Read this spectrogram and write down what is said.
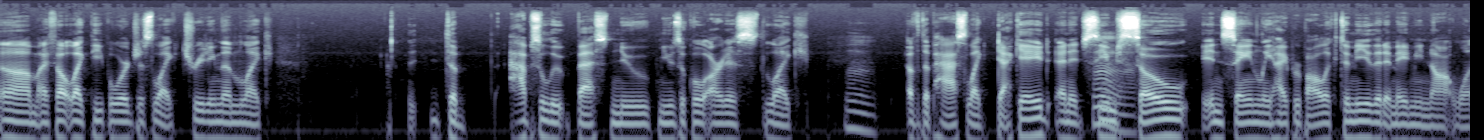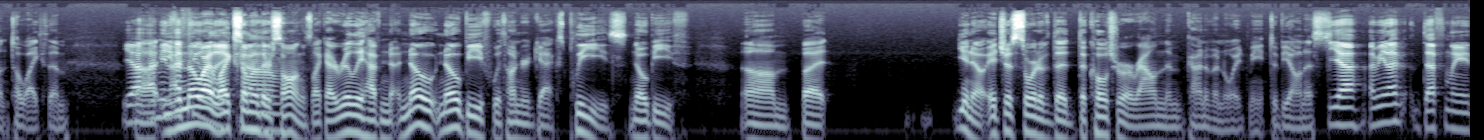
um I felt like people were just like treating them like the absolute best new musical artists like Mm. of the past like decade and it seemed Hmm. so insanely hyperbolic to me that it made me not want to like them. Yeah, Uh, I mean, even I though I like some of their um, songs, like I really have no no, no beef with Hundred Gecs, please, no beef. Um, but you know, it just sort of the the culture around them kind of annoyed me, to be honest. Yeah, I mean, I definitely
